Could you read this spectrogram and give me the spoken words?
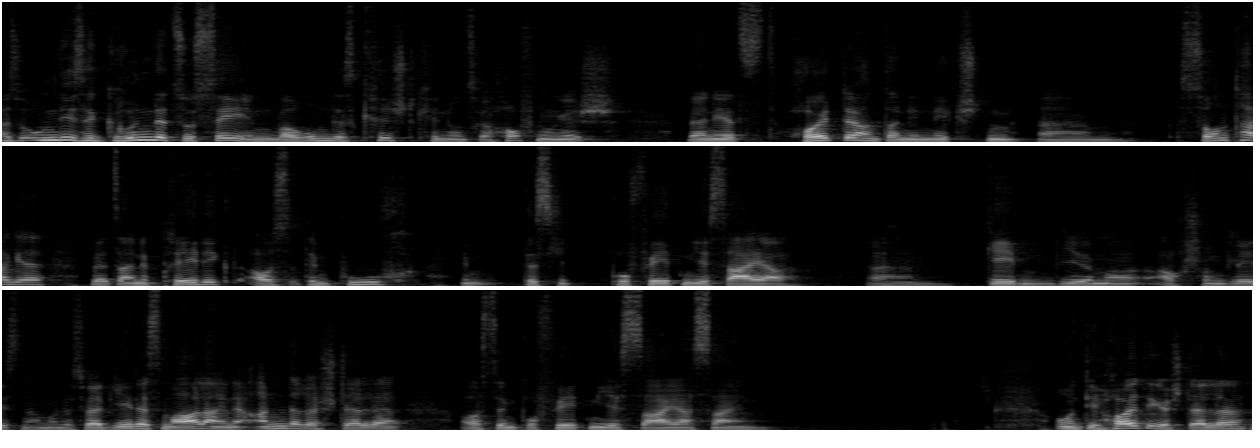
Also um diese Gründe zu sehen, warum das Christkind unsere Hoffnung ist, werden jetzt heute und dann die nächsten ähm, Sonntage wird eine Predigt aus dem Buch des Propheten Jesaja ähm, geben, wie wir auch schon gelesen haben. Und es wird jedes Mal eine andere Stelle aus dem Propheten Jesaja sein. Und die heutige Stelle,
